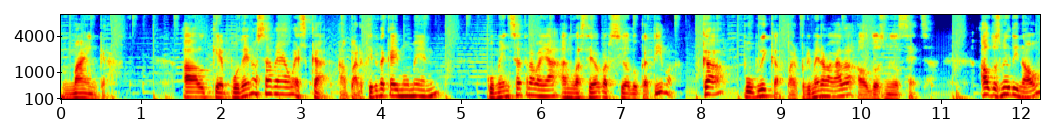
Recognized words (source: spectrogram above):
Minecraft. El que poder no sabeu és que, a partir d'aquell moment, comença a treballar en la seva versió educativa, que publica per primera vegada el 2016. El 2019,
